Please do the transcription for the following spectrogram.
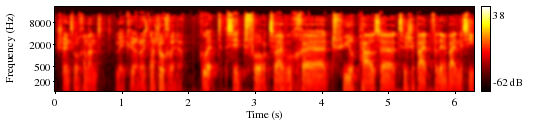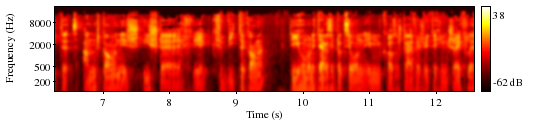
Schönes Wochenende. Wir hören uns nächste Woche wieder. Gut, seit vor zwei Wochen die Feuerpause zwischen beiden, von den beiden Seiten zu Ende gegangen ist, ist der Krieg weitergegangen. Die humanitäre Situation im Gazastreifen ist weiterhin schrecklich.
